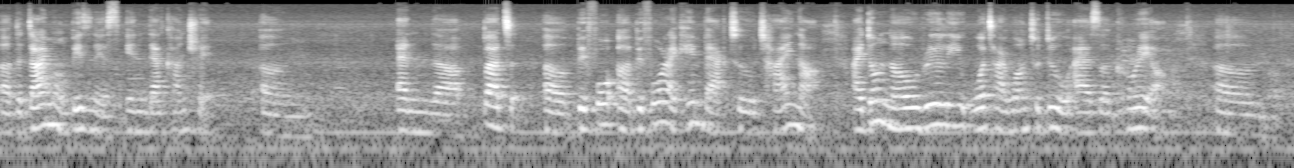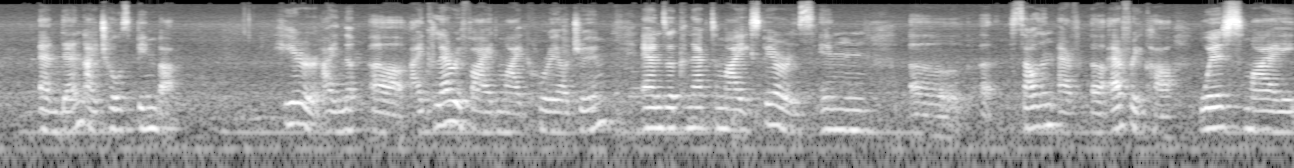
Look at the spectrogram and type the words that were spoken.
uh, the diamond business in that country. Um, and uh, but uh, before uh, before I came back to China, I don't know really what I want to do as a career, um, and then I chose BiMBA. Here I uh, I clarified my career dream and uh, connect my experience in. Uh, Southern Af Africa with my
